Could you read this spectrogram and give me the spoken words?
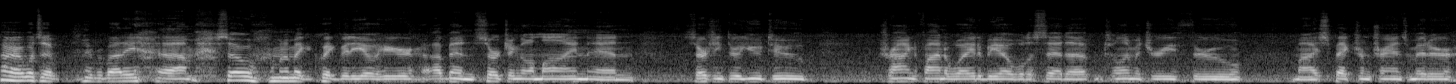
Alright, what's up everybody? Um, so, I'm going to make a quick video here. I've been searching online and searching through YouTube trying to find a way to be able to set up telemetry through my Spektrum transmitter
